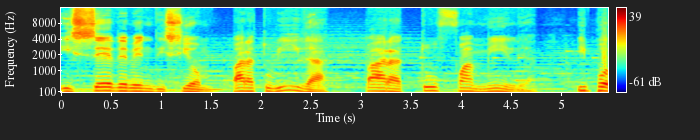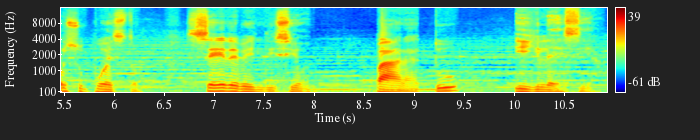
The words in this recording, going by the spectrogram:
y sé de bendición para tu vida, para tu familia y por supuesto, sé de bendición para tu iglesia.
